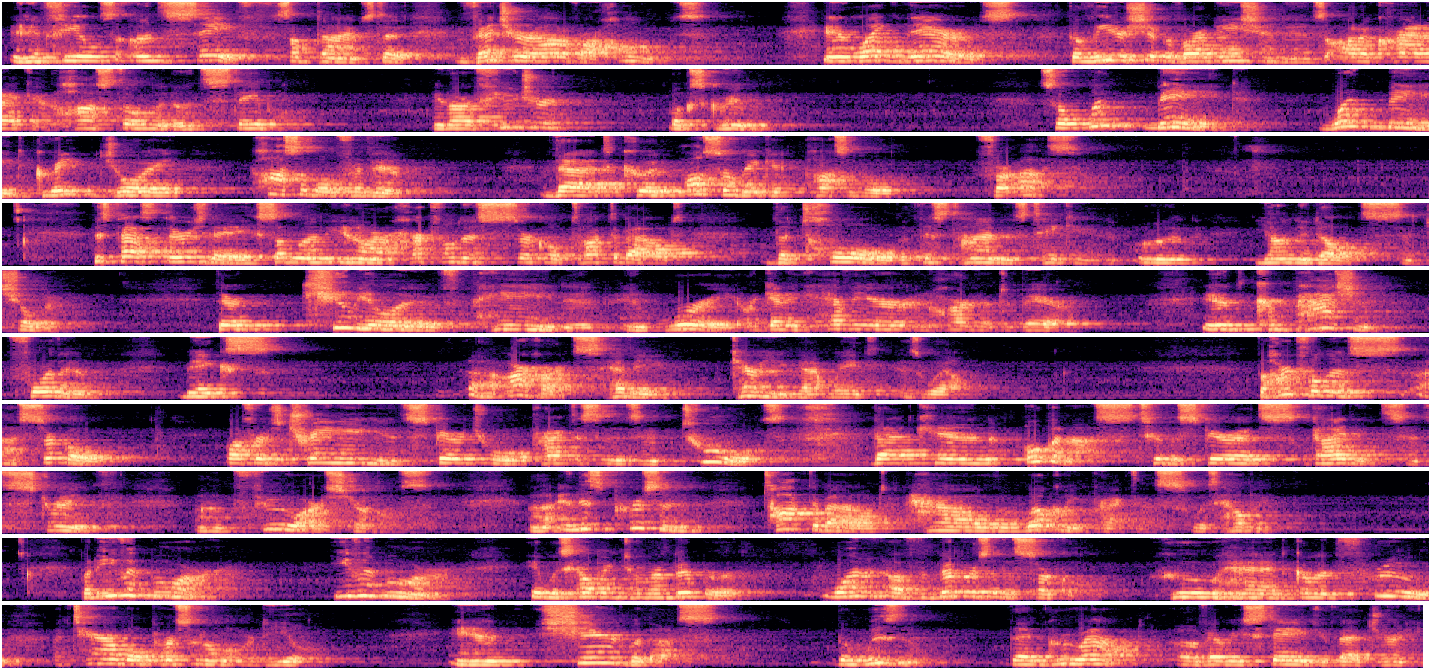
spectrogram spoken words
and it feels unsafe sometimes to venture out of our homes. And like theirs, the leadership of our nation is autocratic and hostile and unstable. And our future looks grim. So, what made, what made great joy possible for them that could also make it possible for us. This past Thursday, someone in our Heartfulness Circle talked about the toll that this time is taking on young adults and children. Their cumulative pain and, and worry are getting heavier and harder to bear. And compassion for them makes uh, our hearts heavy carrying that weight as well. The Heartfulness uh, Circle offers training and spiritual practices and tools that can open us to the Spirit's guidance and strength um, through our struggles. Uh, and this person talked about how the welcoming practice was helping. But even more, even more, it was helping to remember one of the members of the circle who had gone through a terrible personal ordeal and shared with us the wisdom that grew out of every stage of that journey.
